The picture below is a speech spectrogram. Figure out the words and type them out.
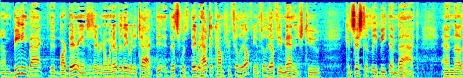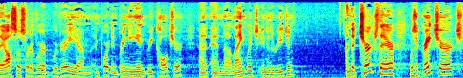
um, beating back the barbarians, as they were known, whenever they would attack. This was they would have to come through Philadelphia, and Philadelphia managed to consistently beat them back. And uh, they also sort of were were very um, important in bringing in Greek culture and, and uh, language into the region. And the church there was a great church,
